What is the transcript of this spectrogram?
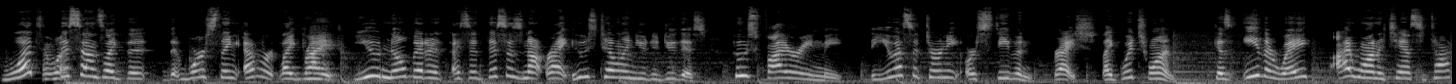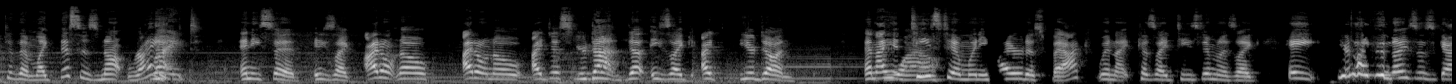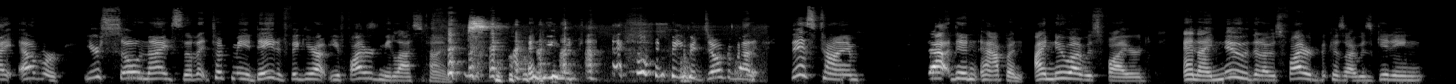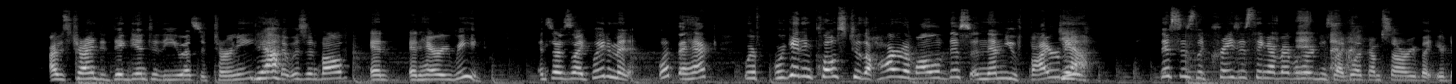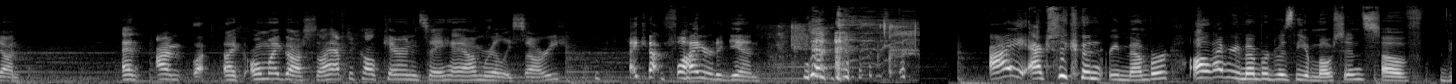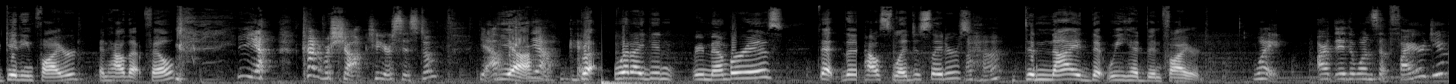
What? What- This sounds like the, the worst thing ever. Like, Right. you know better. I said, This is not right. Who's telling you to do this? Who's firing me? The U.S. Attorney or Stephen Reich? Like, which one? Because either way, I want a chance to talk to them. Like, this is not right. Right. And he said, He's like, I don't know. I don't know. I just. You're done. He's like, I. You're done. And I had Wow. teased him when he hired us back when I, because I teased him and I was like, Hey, you're like the nicest guy ever. You're so nice that it took me a day to figure out you fired me last time and he would he would joke about it. This time, that didn't happen. I knew I was fired, and I knew that I was fired because I was getting, I was trying to dig into the U.S. attorney Yeah. that was involved and and Harry Reid, and so I was like, wait a minute, what the heck? We're we're getting close to the heart of all of this, and then you fire me. Yeah. This is the craziest thing I've ever heard. And he's like, look, I'm sorry, but you're done. And I'm like, oh my gosh. So I have to call Karen and say, hey, I'm really sorry. I got fired again. I actually couldn't remember. All I remembered was the emotions of getting fired and how that felt. Yeah. Kind of a shock to your system. Yeah. Yeah. Yeah. Okay. But what I didn't remember is that the House legislators Uh-huh. denied that we had been fired. Wait. Aren't they the ones that fired you?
